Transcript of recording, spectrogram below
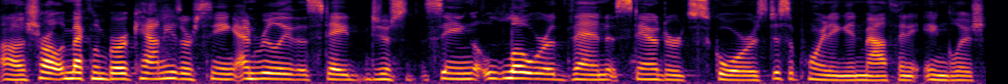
Uh, Charlotte Mecklenburg counties are seeing, and really the state, just seeing lower than standard scores, disappointing in math and English.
